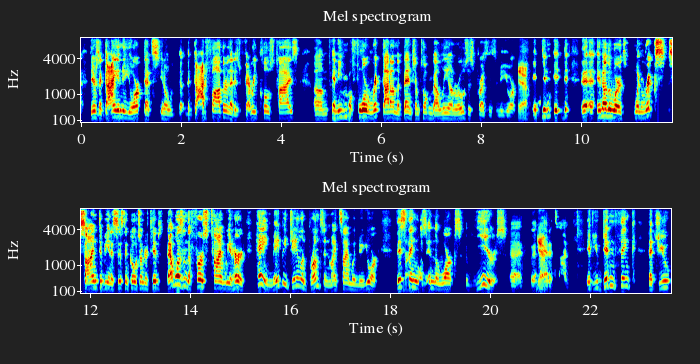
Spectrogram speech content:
there's a guy in New York that's you know the, the Godfather that is very close ties. Um, and even before Rick got on the bench, I'm talking about Leon Rose's presence in New York. Yeah, it didn't. It, uh, in other words, when Rick's signed to be an assistant coach under Thibs, that wasn't the first time we had heard, "Hey, maybe Jalen Brunson might sign with New York." This right. thing was in the works years uh, yeah. ahead of time. If you didn't think that you,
